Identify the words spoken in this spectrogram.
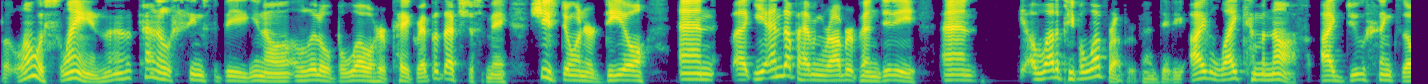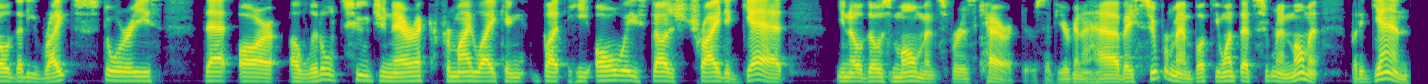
but Lois Lane uh, kind of seems to be, you know, a little below her pay grade, but that's just me. She's doing her deal. And uh, you end up having Robert Venditti, and a lot of people love Robert Venditti. I like him enough. I do think, though, that he writes stories that are a little too generic for my liking, but he always does try to get, you know, those moments for his characters. If you're going to have a Superman book, you want that Superman moment. But again,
